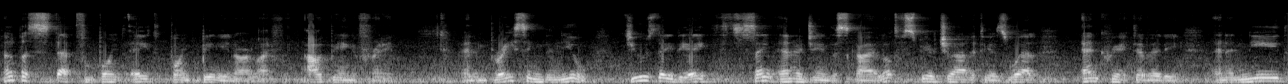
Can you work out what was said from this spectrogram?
help us step from point A to point B in our life without being afraid and embracing the new. Tuesday the 8th, same energy in the sky, a lot of spirituality as well, and creativity, and a need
